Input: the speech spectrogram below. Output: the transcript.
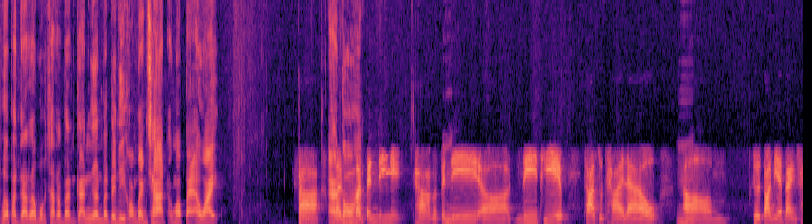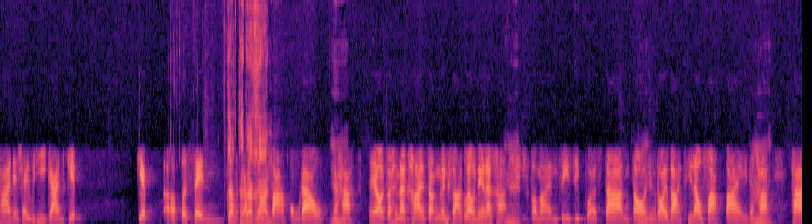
เพื่อพัฒนาระบบสถาบันการเงินมันเป็นหนี้ของแบงก์ชาติ เอามาแปะเอาไว้ ค่ะอะมันต่อฮะมันเป็นหนี้ค่ะ มันเป็นหนี้เอ่อหนี้ที่ถ้าสุดท้ายแล้วอืมเอิ่มคือตอนนี้แบงก์ชาติเนี่ยใช้วิธีการเก็บ เก็บเอ่อเปอร์เซ็นต์อจากอกธจากนาเงิคารนฝากของเรานะคะไม่ออกจากธนาคารจากเงินฝากเราเนี่ยนะคะอืมประมาณ 40 กว่าสตางค์ต่ออมหนึ่งร้อยบาทที่เราฝากไปนะคะอืมถ้า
